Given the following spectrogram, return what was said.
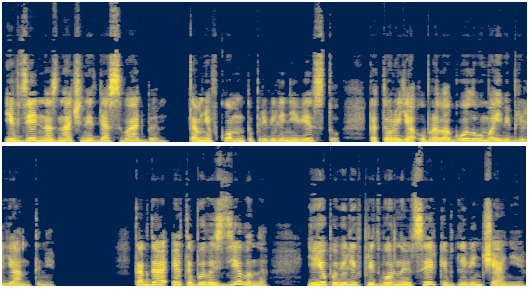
и в день, назначенный для свадьбы, ко мне в комнату привели невесту, которой я убрала голову моими бриллиантами. Когда это было сделано, ее повели в придворную церковь для венчания.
